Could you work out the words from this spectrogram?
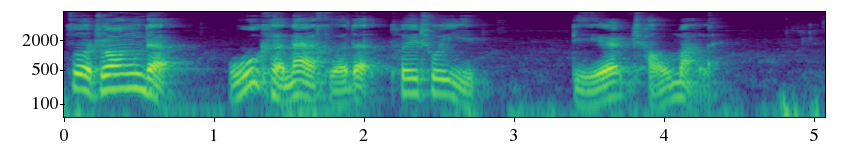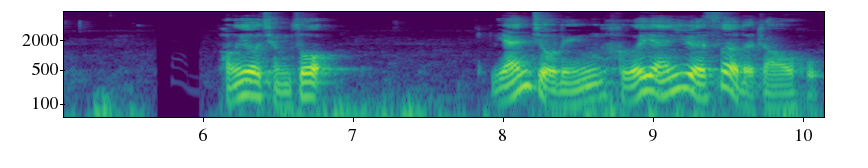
坐庄的无可奈何地推出一叠筹码来。朋友，请坐。严九龄和颜悦色的招呼，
